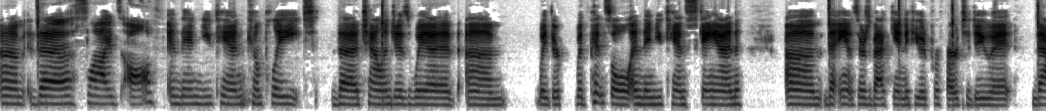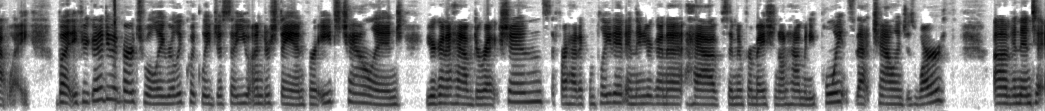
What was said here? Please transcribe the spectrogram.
um, the slides off, and then you can complete the challenges with um, with your with pencil, and then you can scan um, the answers back in if you would prefer to do it that way. But if you're going to do it virtually, really quickly, just so you understand, for each challenge, you're going to have directions for how to complete it, and then you're going to have some information on how many points that challenge is worth. Um, and then to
